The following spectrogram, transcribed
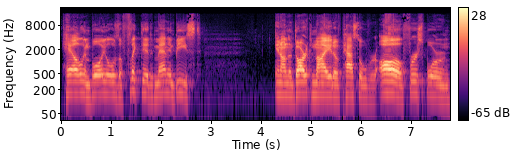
Hail and boils afflicted man and beast. And on the dark night of Passover, all firstborn,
